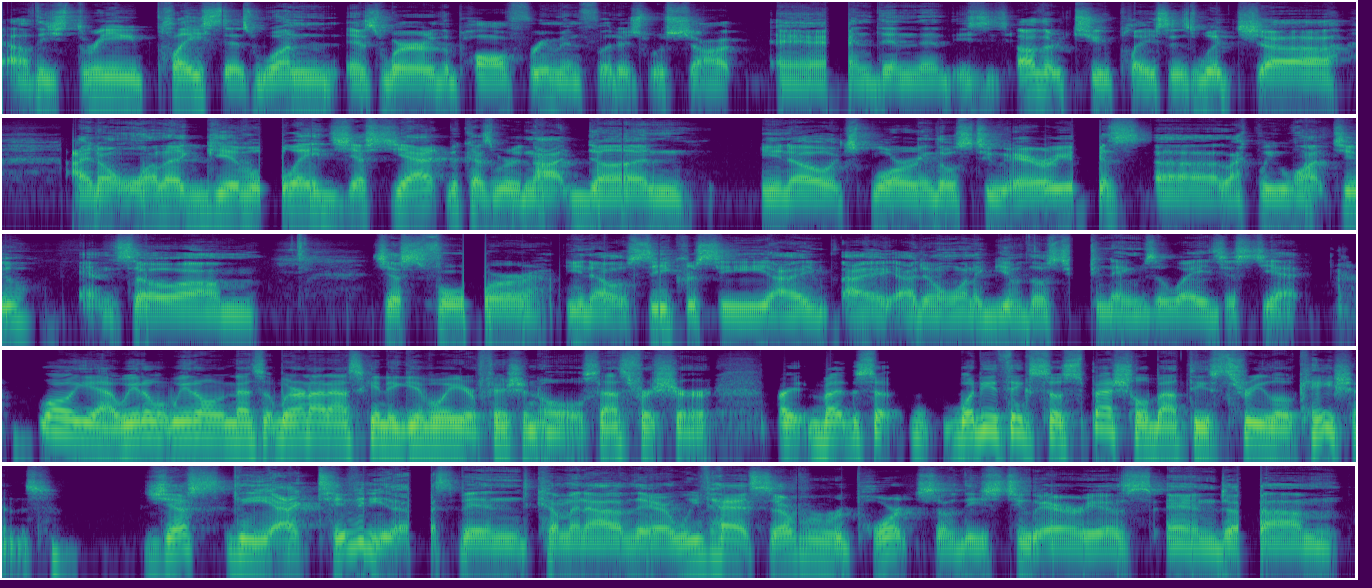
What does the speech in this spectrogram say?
of these three places. One is where the Paul Freeman footage was shot, and, and then the, these other two places, which uh, I don't want to give away just yet because we're not done, you know, exploring those two areas uh, like we want to, and so. Um, just for you know secrecy, I, I, I don't want to give those two names away just yet. Well, yeah, we don't we don't we're not asking to give away your fishing holes, that's for sure. But but so what do you think so special about these three locations? Just the activity that's been coming out of there. We've had several reports of these two areas, and um,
